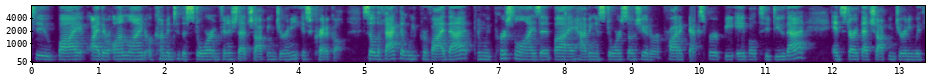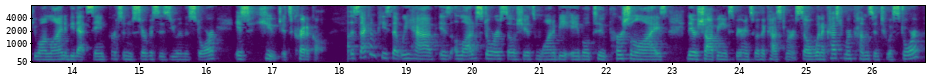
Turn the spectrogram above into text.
to buy either online or come into the store and finish that shopping journey is critical. So the fact that we provide that and we personalize it by having a store associate or a product expert be able to do that and start that shopping journey with you online and be that same person who services you in the store is huge. It's critical. The second piece that we have is a lot of store associates want to be able to personalize their shopping experience with a customer. So when a customer comes into a store,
